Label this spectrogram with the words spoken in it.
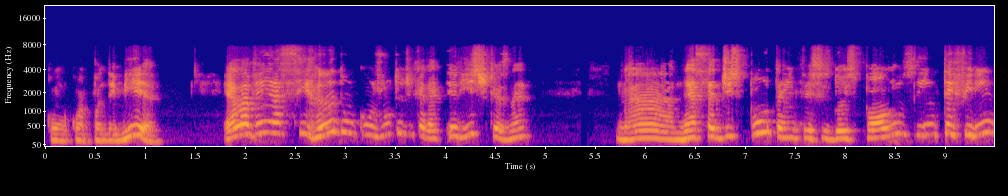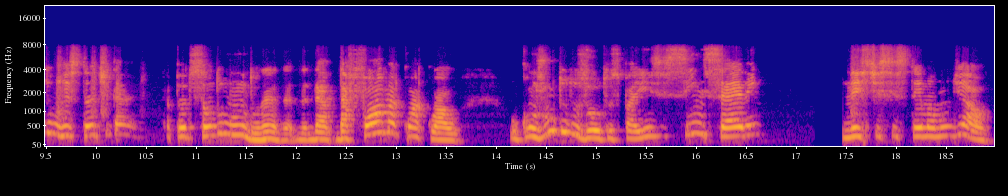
com, com a pandemia, ela vem acirrando um conjunto de características né, na, nessa disputa entre esses dois polos e interferindo no restante da, da produção do mundo, né, da, da, forma com a qual o conjunto dos outros países se inserem neste sistema mundial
